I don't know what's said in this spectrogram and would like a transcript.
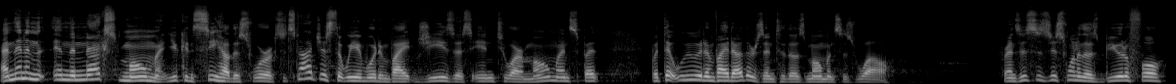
And then in the, in the next moment, you can see how this works. It's not just that we would invite Jesus into our moments, but, but that we would invite others into those moments as well. Friends, this is just one of those beautiful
